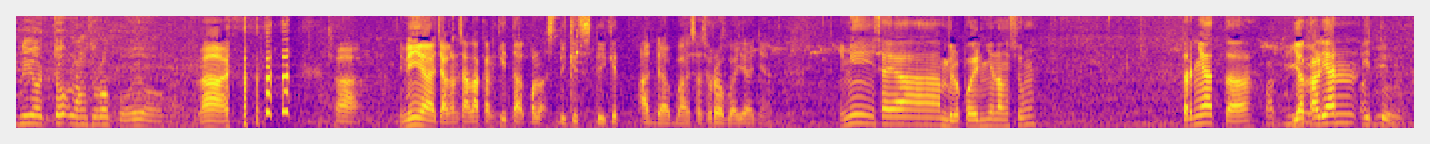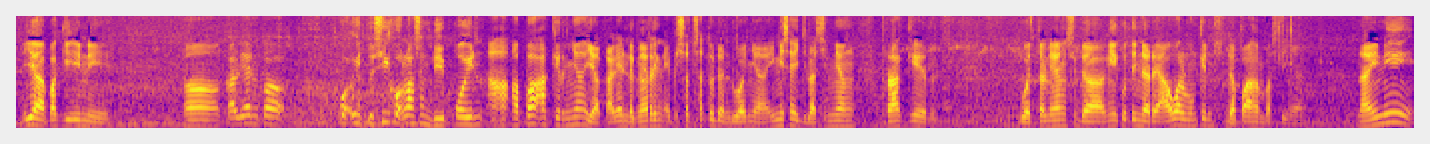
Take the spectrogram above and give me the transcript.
ini ya cok langsung Surabaya Nah, nah, ini ya jangan salahkan kita kalau sedikit-sedikit ada bahasa Surabayanya. Ini saya ambil poinnya langsung. Ternyata Pagi ya ini, kalian pagi itu, iya pagi ini. Eh, kalian kok kok itu sih kok langsung di poin apa akhirnya? Ya kalian dengerin episode 1 dan 2-nya. Ini saya jelasin yang terakhir. Buat kalian yang sudah ngikutin dari awal mungkin sudah paham pastinya. Nah, ini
